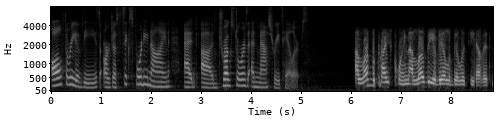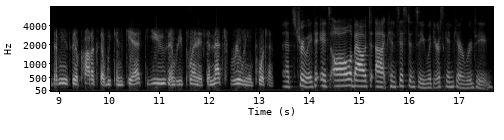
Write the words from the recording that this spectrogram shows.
all three of these are just $6.49 at uh, drugstores and mass retailers. I love the price point. I love the availability of it. That means there are products that we can get, use, and replenish, and that's really important. That's true. It, it's all about uh, consistency with your skincare routine.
